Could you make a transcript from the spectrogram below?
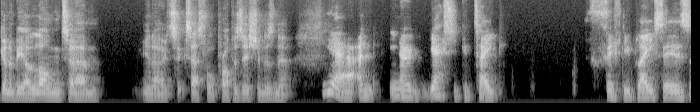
going to be a long term you know successful proposition isn't it yeah and you know yes you could take 50 places,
